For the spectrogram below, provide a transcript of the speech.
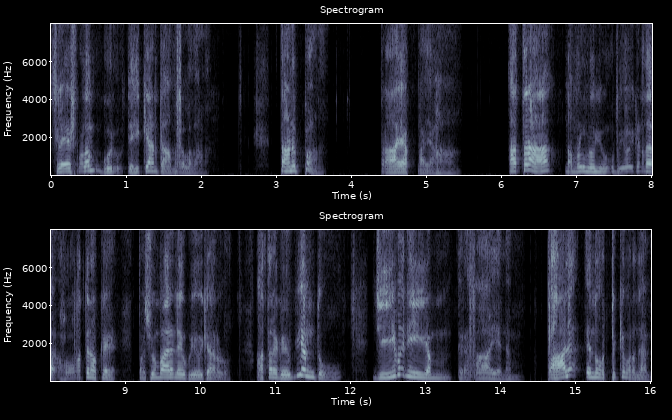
ശ്ലേഷ്മളം ഗുരു ദഹിക്കാൻ താമസമുള്ളതാണ്. തണുപ്പാണ്. പ്രായപ്പയ അത്ര നമ്മൾ ഉപയോ- ഉപയോഗിക്കുന്നത് ഹോമത്തിനൊക്കെ പശുമ്പാലല്ലേ ഉപയോഗിക്കാറുള്ളൂ. അത്ര ഗവ്യം തോ ജീവനീയം രസായനം. പാൽ എന്ന് ഒറ്റയ്ക്ക് പറഞ്ഞാൽ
